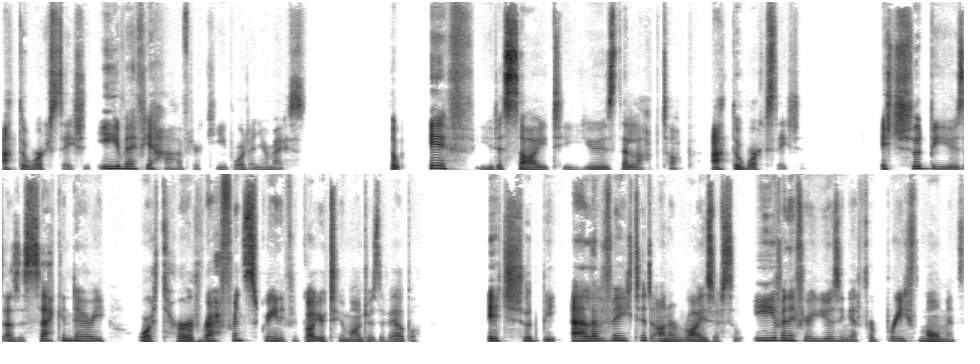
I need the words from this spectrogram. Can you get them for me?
at the workstation, even if you have your keyboard and your mouse. So if you decide to use the laptop at the workstation, it should be used as a secondary or third reference screen if you've got your two monitors available. It should be elevated on a riser. So even if you're using it for brief moments,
